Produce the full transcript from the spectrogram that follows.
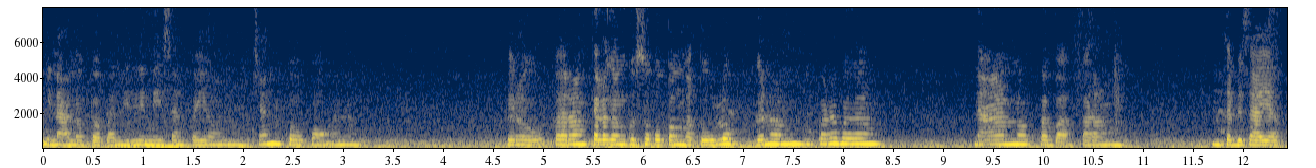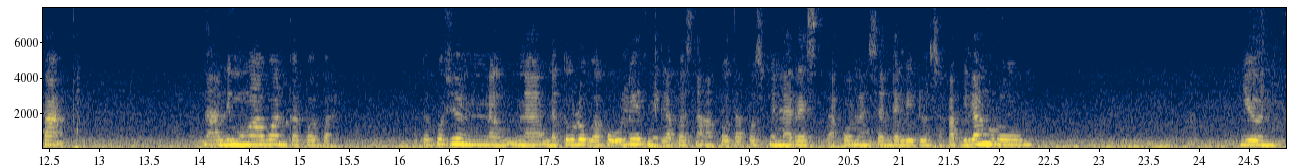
inaano pa ba, nilinisan pa yung tiyan ko, kung ano. Pero parang talagang gusto ko pang matulog, ganon, para bagang naano pa ba, parang sa Bisaya pa, naalimungawan ka pa ba. Tapos yun, na, na, natulog ako ulit, nilabas na ako, tapos minarest ako ng sandali doon sa kabilang room. Yun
